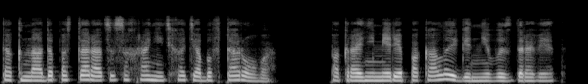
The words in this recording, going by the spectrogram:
так надо постараться сохранить хотя бы второго. По крайней мере, пока Лейген не выздоровеет.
